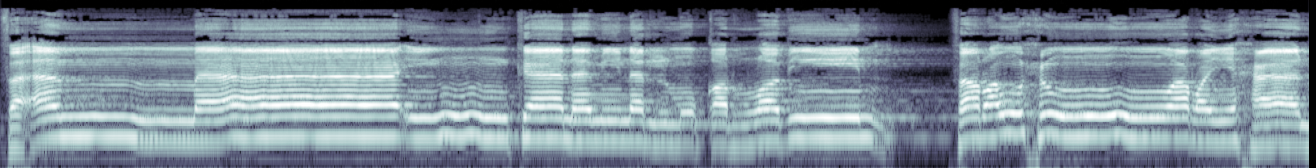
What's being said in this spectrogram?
فاما ان كان من المقربين فروح وريحان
